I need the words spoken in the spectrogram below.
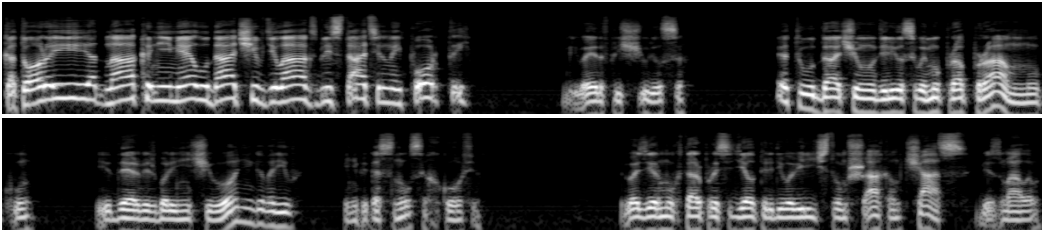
который, однако, не имел удачи в делах с блистательной портой. Грибоедов прищурился. Эту удачу он уделил своему праправнуку, и Дервиш более ничего не говорил и не прикоснулся к кофе. Вазир Мухтар просидел перед его величеством шахом час без малого.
